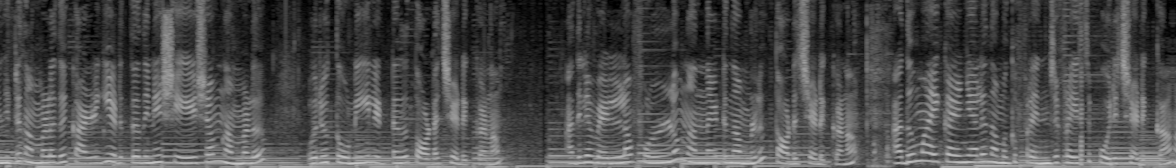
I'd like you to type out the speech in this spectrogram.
എന്നിട്ട് നമ്മളിത് കഴുകിയെടുത്തതിന് ശേഷം നമ്മൾ ഒരു തുണിയിലിട്ടത് തുടച്ചെടുക്കണം. അതിൽ വെള്ളം ഫുള്ളും നന്നായിട്ട് നമ്മൾ തുടച്ചെടുക്കണം. അതുമായി കഴിഞ്ഞാൽ നമുക്ക് ഫ്രഞ്ച് ഫ്രൈസ് പൊരിച്ചെടുക്കാം.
